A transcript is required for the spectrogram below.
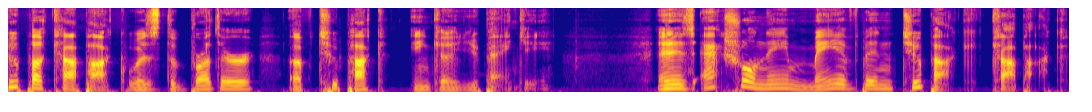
Tupa Capac was the brother of Tupac Inca Yupanqui, and his actual name may have been Tupac Capac.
